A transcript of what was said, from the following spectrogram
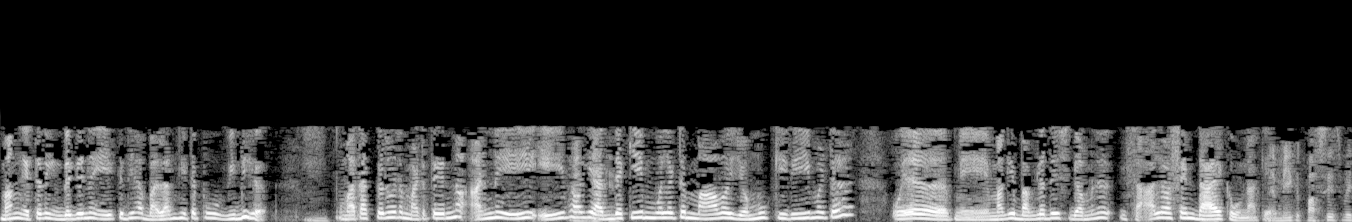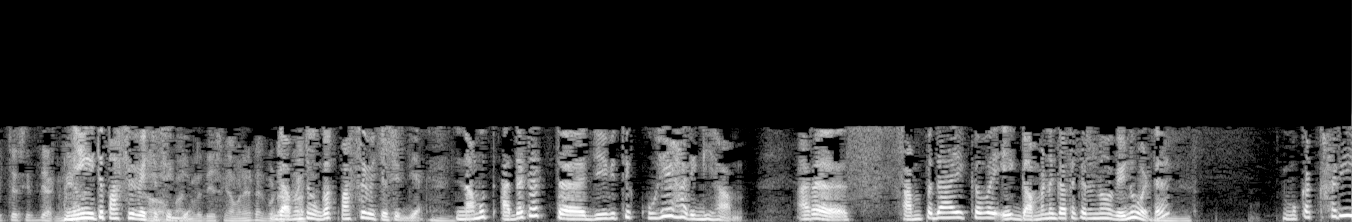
මං එතන ඉඳගෙන ඒක දිහා බලන් හිටපු විදිහ මතක් කරනකොට මට තේරෙනවා අන්න ඒ ඒ වගේ අත්දැකීම් වලට මාව යොමු කිරීමට ඔය මේ මගේ බංග්ලාදේශ ගමන විශාල වශයෙන් දායක වුණා කියලා. මේක පස්සේ වෙච්ච සිද්ධියක් නේ. මේ ඊට පස්සේ වෙච්ච සිද්ධියක්. බංග්ලාදේශ ගමනට ගමනට උගක් පස්සේ වෙච්ච සිද්ධියක්. නමුත් අදටත් ජීවිතේ කොහේ හරි ගියාම අර සම්ප්‍රදායිකව ඒ ගමන ගත කරනව වෙනුවට මොකක් හරි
